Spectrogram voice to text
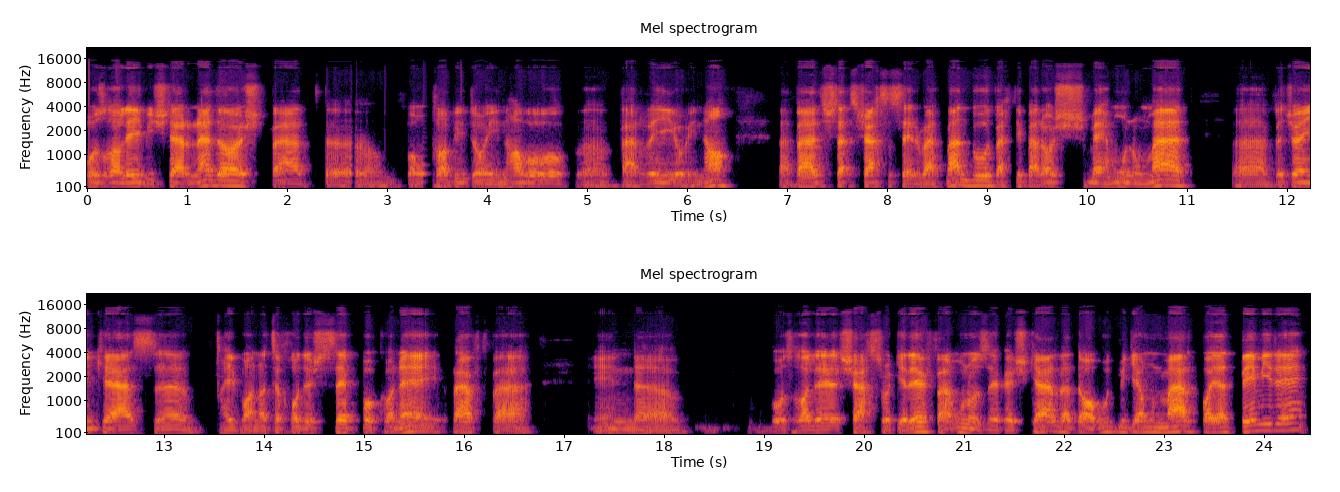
بزغاله بیشتر نداشت بعد با خوابید و اینها و بره و اینها. و بعد شخص ثروتمند بود. وقتی براش مهمون اومد به جای اینکه از حیوانات خودش سب بکنه رفت و این بزغاله شخص رو گرفت و اون رو زبش کرد و داوود میگه اون مرد باید بمیره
